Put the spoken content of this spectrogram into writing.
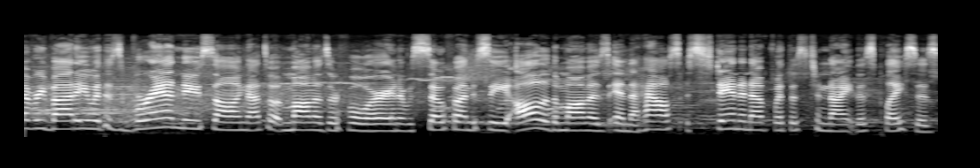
Everybody, with his brand new song. That's what mamas are for. And it was so fun to see all of the mamas in the house standing up with us tonight. This place is,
